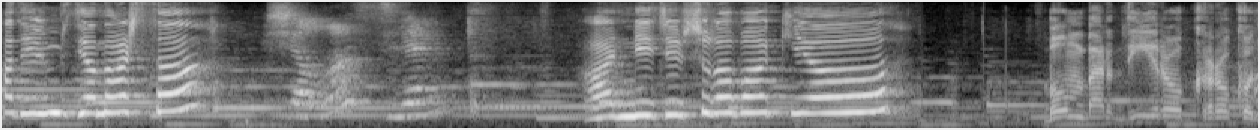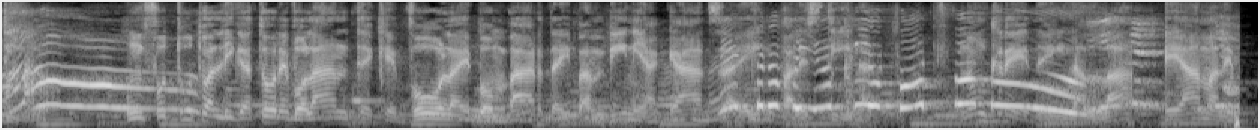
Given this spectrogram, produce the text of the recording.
Hadi evimiz yanarsa. İnşallah silerim. Anneciğim şuna bak ya. Bombardiro crocodilo. Un fottuto alligatore volante che vola e bombarda i bambini a Gaza e in Palestina. Non crede in Allah e ama le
